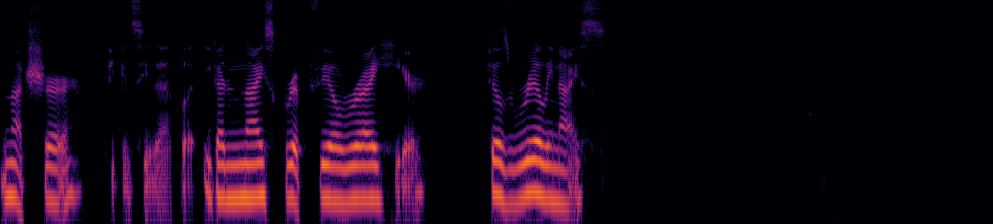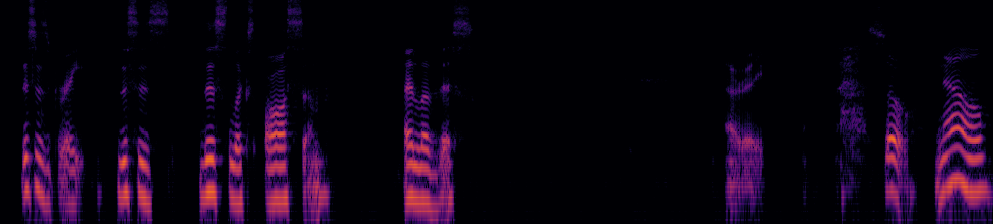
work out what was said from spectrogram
I'm not sure if you can see that, but you got a nice grip feel right here. Feels really nice. This is great. This is this looks awesome. I love this. All right. So now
